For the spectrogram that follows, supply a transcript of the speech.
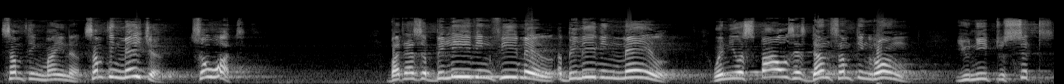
something minor, something major. So what? But as a believing female, a believing male, when your spouse has done something wrong, you need to sit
